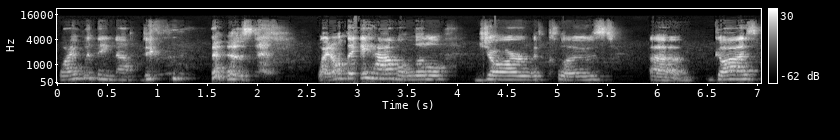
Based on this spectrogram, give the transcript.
Why would they not do this? Why don't they have a little jar with closed uh, gauze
